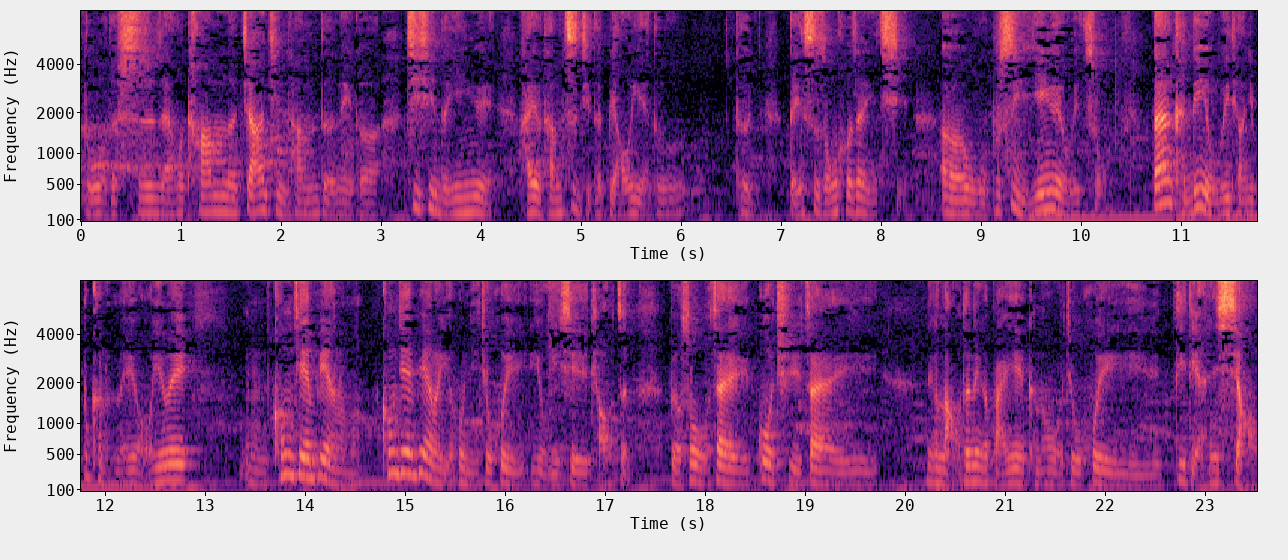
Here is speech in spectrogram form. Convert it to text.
读我的诗，然后他们呢加进他们的那个即兴的音乐，还有他们自己的表演，都都等于是融合在一起。呃，我不是以音乐为主，当然肯定有微调，你不可能没有，因为嗯，空间变了嘛，空间变了以后，你就会有一些调整。比如说我在过去在。那个老的那个白叶，可能我就会地点很小，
